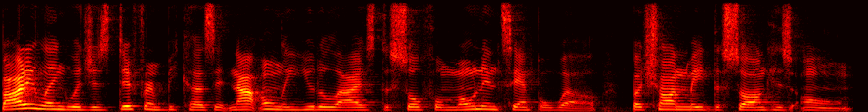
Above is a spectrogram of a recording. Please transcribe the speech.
Body language is different because it not only utilized the soulful moaning sample well, but Sean made the song his own.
